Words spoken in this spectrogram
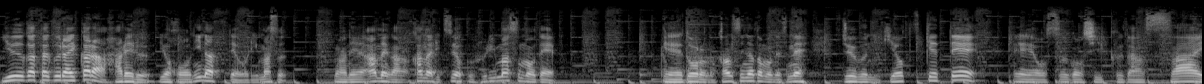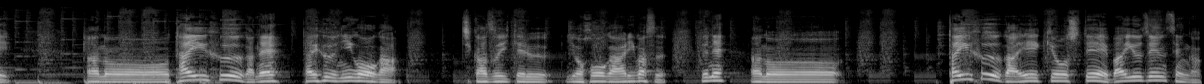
夕方ぐらいから晴れる予報になっております。まあね雨がかなり強く降りますのでえー道路の冠水などもですね十分に気をつけて、えーお過ごしください。あのー台風がね台風2号が近づいてる予報があります。でねあの台風が影響して梅雨前線が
